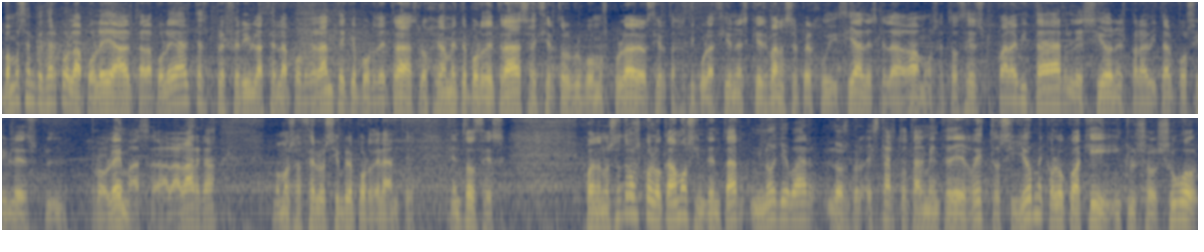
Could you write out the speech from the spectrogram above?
vamos a empezar con la polea alta. La polea alta es preferible hacerla por delante que por detrás. Lógicamente por detrás hay ciertos grupos musculares o ciertas articulaciones que van a ser perjudiciales que la hagamos. Entonces, para evitar lesiones, para evitar posibles problemas a la larga, vamos a hacerlo siempre por delante. Entonces, cuando nosotros colocamos, intentar no llevar los estar totalmente rectos. Si yo me coloco aquí, incluso subo,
